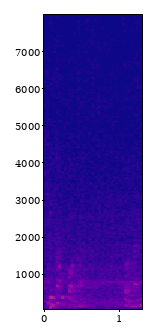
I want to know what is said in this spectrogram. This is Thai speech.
ไม่ต้องกดหรอกกดแล้ว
